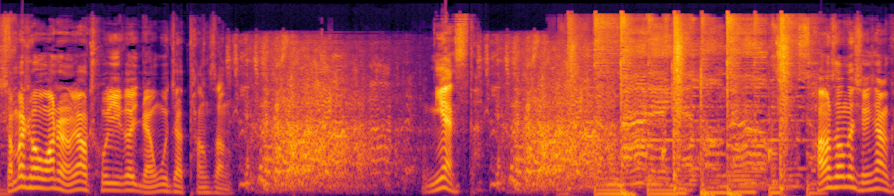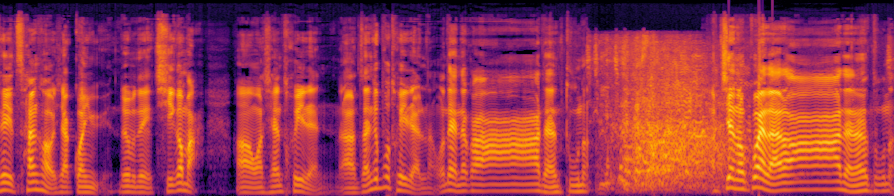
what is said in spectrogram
什么时候王者荣耀出一个人物叫唐僧？念死他！唐僧的形象可以参考一下关羽，对不对？骑个马啊，往前推人啊，咱就不推人了，我在那嘎在那嘟囔，见到怪来了啊，在那嘟囔，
